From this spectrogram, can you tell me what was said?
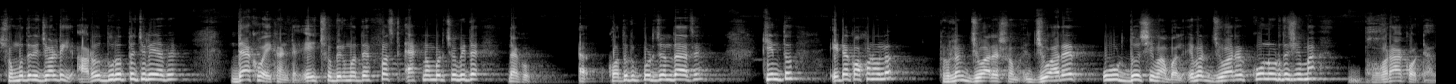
সমুদ্রের জলটি আরও দূরত্বে চলে যাবে। দেখো এখানটা এই ছবির মধ্যে ফার্স্ট এক নম্বর ছবিতে, দেখো কতটুকু পর্যন্ত আছে? কিন্তু এটা কখন হলো? ধরলাম জোয়ারের সময়, জোয়ারের ঊর্ধ্বসীমা বলে। এবার জোয়ারের কোন ঊর্ধ্বসীমা? ভরা কটাল।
